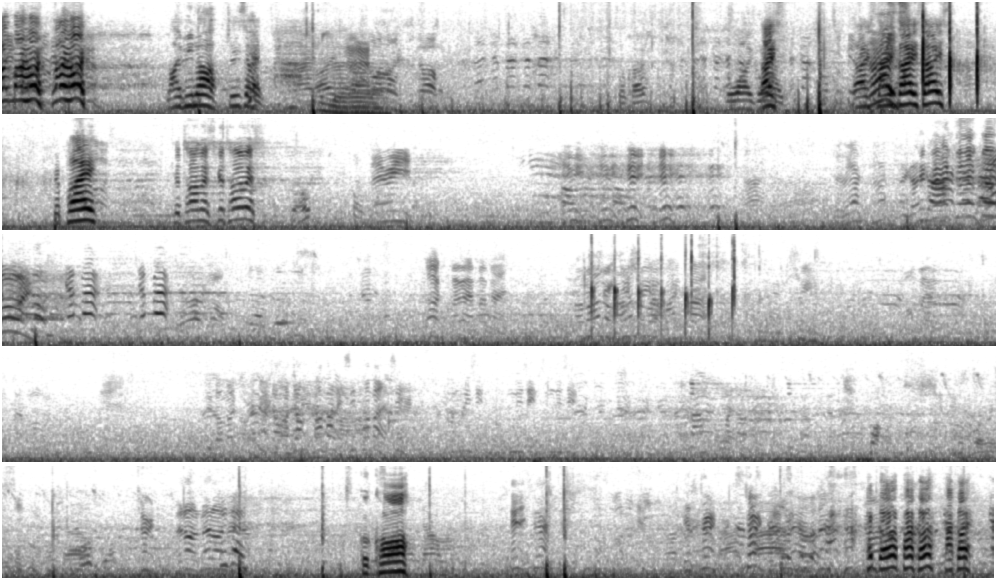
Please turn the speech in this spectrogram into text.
Bỏ ba thôi, lại thôi. Lại Vina, chú ý. Nice. Nice, nice, nice, nice. Good play. Good Thomas, good Thomas. call. Parker, phát Parker.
